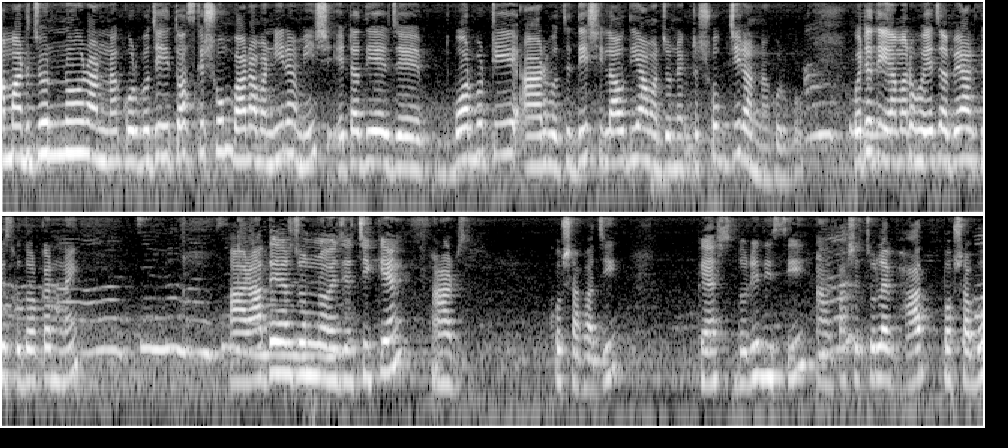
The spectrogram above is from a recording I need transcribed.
আমার জন্য রান্না করব যেহেতু আজকে সোমবার, আমার নিরামিষ, এটা দিয়ে যে বরবটি আর হচ্ছে দেশি লাউ দিয়ে আমার জন্য একটা সবজি রান্না করব। ওইটা দিয়ে আমার হয়ে যাবে, আর কিছু দরকার নাই। আর আদেয়ার জন্য ওই যে চিকেন আর খোসা ভাজি। গ্যাস ধরে দিছি, আর পাশে চুলায় ভাত বসাবো।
